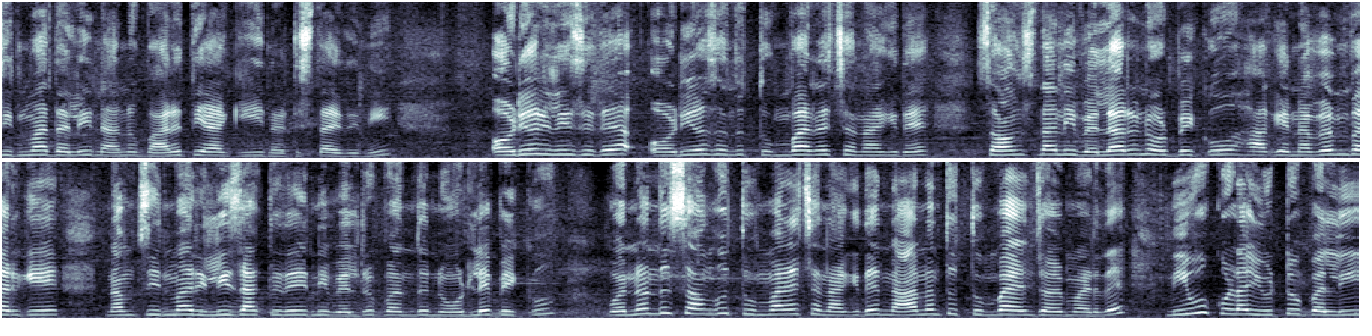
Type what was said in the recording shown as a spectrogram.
ಸಿನಿಮಾದಲ್ಲಿ ನಾನು ಭಾರತಿಯಾಗಿ ನಟಿಸ್ತಾ ಇದ್ದೀನಿ. ಆಡಿಯೋ ರಿಲೀಸ್ ಇದೆ. ಆಡಿಯೋಸ್ ಅಂತೂ ತುಂಬಾ ಚೆನ್ನಾಗಿದೆ. ಸಾಂಗ್ಸ್ನ ನೀವೆಲ್ಲರೂ ನೋಡಬೇಕು. ಹಾಗೆ ನವೆಂಬರ್ಗೆ ನಮ್ಮ ಸಿನಿಮಾ ರಿಲೀಸ್ ಆಗ್ತಿದೆ. ನೀವೆಲ್ಲರೂ ಬಂದು ನೋಡಲೇಬೇಕು. ಒಂದೊಂದು ಸಾಂಗು ತುಂಬಾ ಚೆನ್ನಾಗಿದೆ. ನಾನಂತೂ ತುಂಬ ಎಂಜಾಯ್ ಮಾಡಿದೆ. ನೀವು ಕೂಡ ಯೂಟ್ಯೂಬಲ್ಲಿ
